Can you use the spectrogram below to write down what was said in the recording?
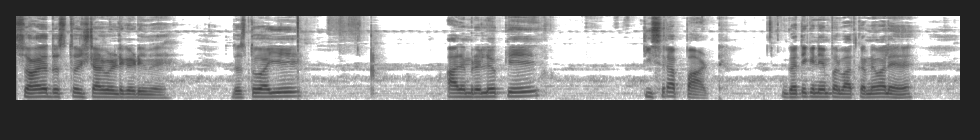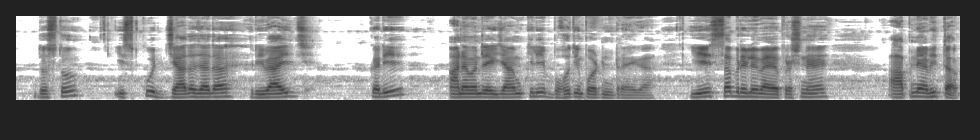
स्वागत है दोस्तों स्टार वर्ल्ड अकेडमी में। दोस्तों आइए आज हम रेलवे के तीसरा पार्ट, गति के नियम पर बात करने वाले हैं। दोस्तों, इसको ज़्यादा ज़्यादा रिवाइज करिए, आने वाले एग्ज़ाम के लिए बहुत इंपॉर्टेंट रहेगा। ये सब रेलवे वाले प्रश्न है। आपने अभी तक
